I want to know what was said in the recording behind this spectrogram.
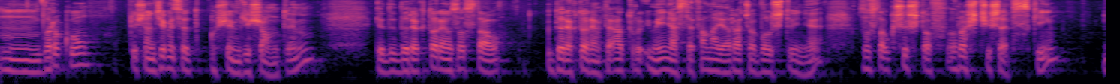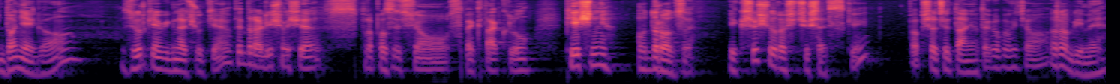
Mm, w roku 1980, kiedy dyrektorem został dyrektorem teatru imienia Stefana Jaracza w Olsztynie, został Krzysztof Rościszewski. Do niego z Jurkiem Ignaciukiem wybraliśmy się z propozycją spektaklu Pieśń o drodze. I Krzysiu Rościszewski po przeczytaniu tego powiedział, robimy.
